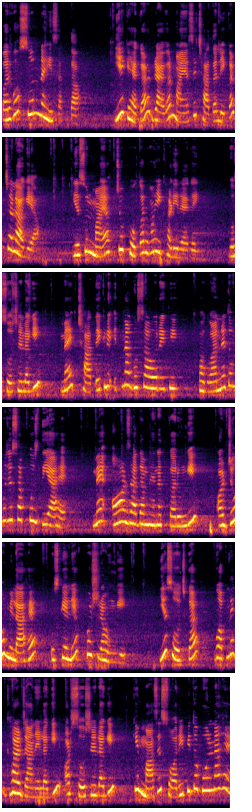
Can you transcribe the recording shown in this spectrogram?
पर वो सुन नहीं सकता। ये कहकर ड्राइवर माया से छाता लेकर चला गया। ये सुन माया चुप होकर वहीं खड़ी रह गई। वो सोचने लगी, मैं एक छाते के लिए इतना गुस्सा हो रही थी। भगवान ने तो मुझे सब कुछ दिया है। मैं और ज़्यादा मेहनत करूँगी और जो मिला है उसके लिए खुश रहूँगी। ये सोचकर वो अपने घर जाने लगी और सोचने लगी कि माँ से सॉरी भी तो बोलना है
